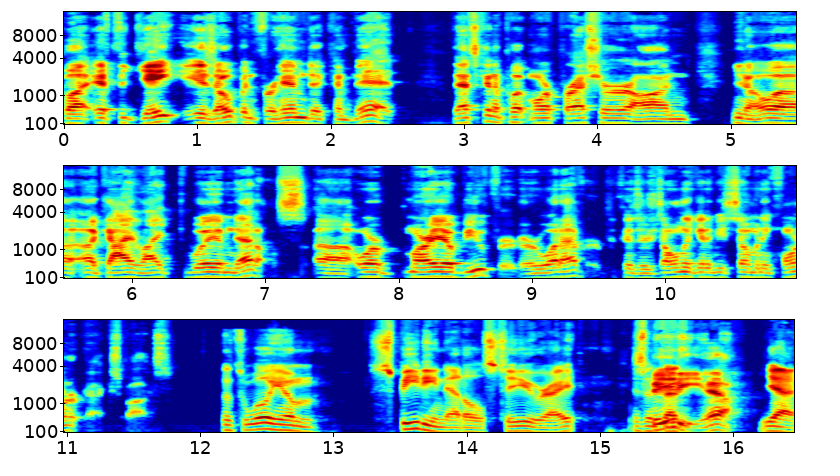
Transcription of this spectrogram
But if the gate is open for him to commit, that's going to put more pressure on, you know, a, a guy like William Nettles uh, or Mario Buford or whatever, because there's only going to be so many cornerback spots. That's William Speedy Nettles to you, right? Isn't Speedy, that, yeah,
